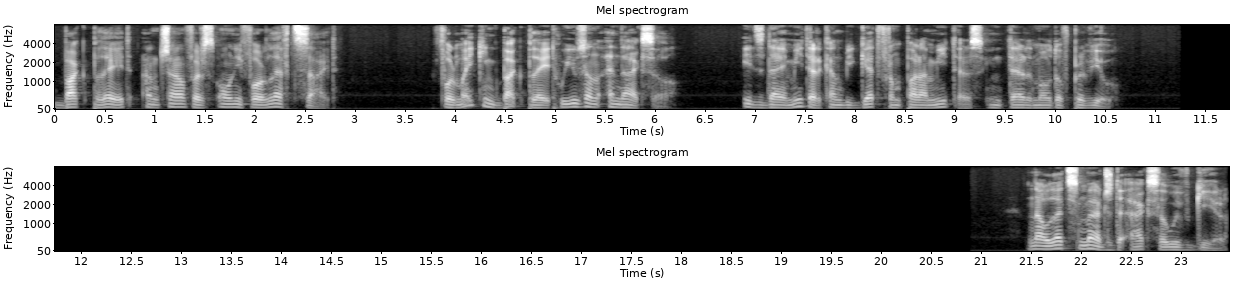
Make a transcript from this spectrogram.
back plate and chamfers only for left side. For making back plate we use an end axle. Its diameter can be get from parameters in third mode of preview. Now let's merge the axle with gear.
